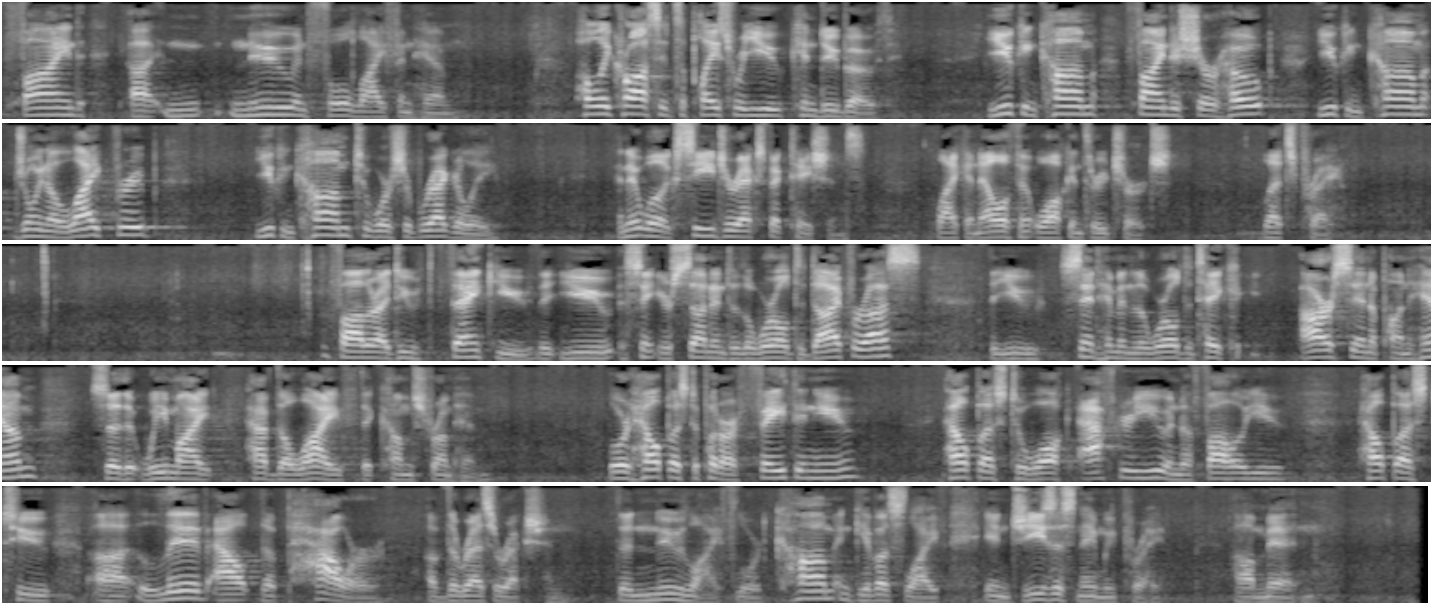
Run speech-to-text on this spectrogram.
find uh, n- new and full life in him. Holy Cross, it's a place where you can do both. You can come find a sure hope. You can come join a life group. You can come to worship regularly. And it will exceed your expectations, like an elephant walking through church. Let's pray. Father, I do thank you that you sent your Son into the world to die for us, that you sent him into the world to take our sin upon him so that we might have the life that comes from him. Lord, help us to put our faith in you. Help us to walk after you and to follow you. Help us to uh, live out the power of the resurrection. the new life, Lord. Come and give us life. In Jesus' name we pray. Amen.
